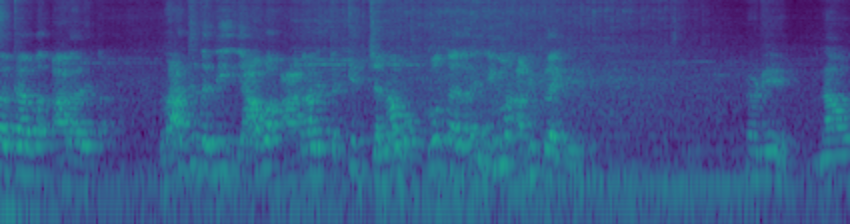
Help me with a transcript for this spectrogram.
ಸರ್ಕಾರದ ಆಡಳಿತ. ರಾಜ್ಯದಲ್ಲಿ ಯಾವ ಆಡಳಿತಕ್ಕೆ ಜನ ಒಪ್ಕೋತಾ ಇದ್ದಾರೆ ನಿಮ್ಮ ಅಭಿಪ್ರಾಯ ಏನು? ನೋಡಿ ನಾವು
